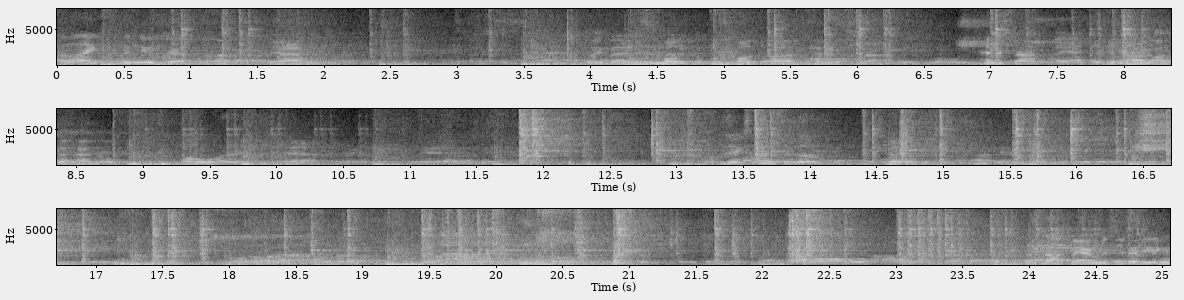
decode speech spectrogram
I like the new grip. Yeah. Way better than It's called, medical. it's called uh, tennis wrap. Tennis wrap? Oh yeah, You put it on the handle. Oh, what? Yeah. Is it expensive though? No. Okay. That's not fair, Mr. C.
